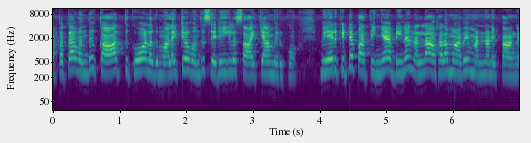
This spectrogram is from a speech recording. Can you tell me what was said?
அப்போ தான் வந்து காற்றுக்கோ அல்லது மலைக்கோ வந்து செடிகளை சாய்க்காமல் இருக்கும். வேர்கிட்ட பார்த்தீங்க அப்படின்னா நல்லா அகலமாகவே மண் அணைப்பாங்க.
